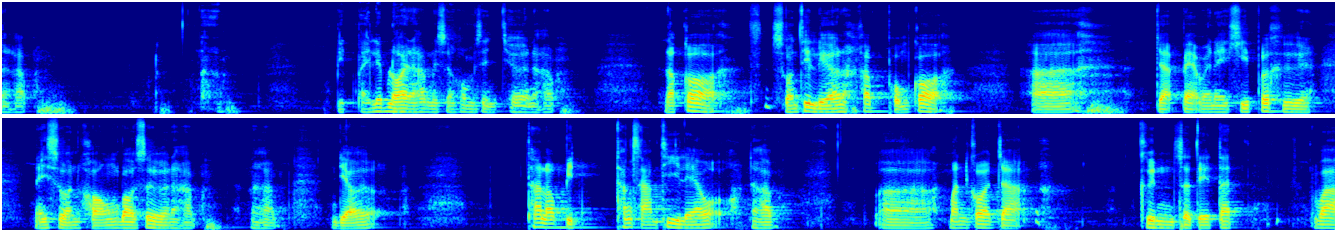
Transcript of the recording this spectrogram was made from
นะครับ ปิดไปเรียบร้อยนะครับ ในส่วนของ Messenger นะครับ แล้วก็ส่วนที่เหลือนะครับ ผมก็จะแปะไว้ในคลิปก็คือในส่วนของเบราว์เซอร์นะครับนะครับ เดี๋ยว ถ้าเราปิดทั้ง 3 ที่แล้วนะครับมันก็จะ ขึ้นสเตตัสว่า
